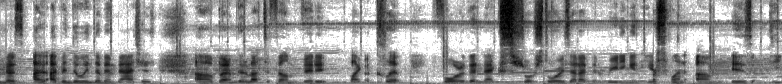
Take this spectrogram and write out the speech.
Because I've been doing them in batches, uh, but I'm about to film video, like a clip for the next short stories that I've been reading in here. First one um, is The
